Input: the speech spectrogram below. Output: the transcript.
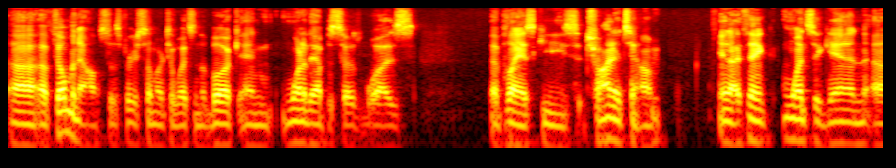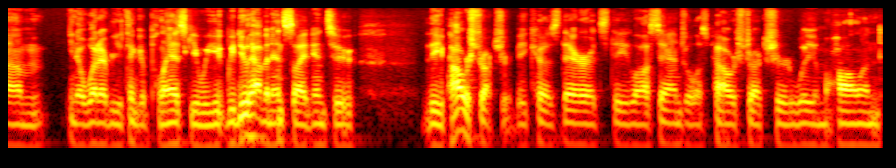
uh, of film analysis very similar to what's in the book. And one of the episodes was Polanski's Chinatown. And I think once again um, you know whatever you think of Polanski we we do have an insight into the power structure because there it's the Los Angeles power structure William Holland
